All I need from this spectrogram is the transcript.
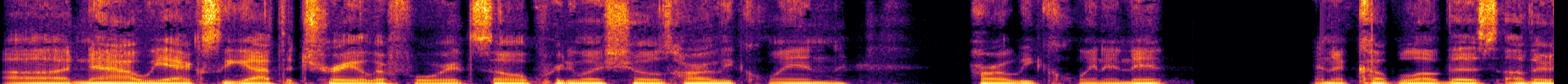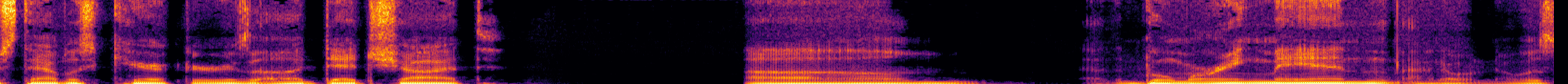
uh now we actually got the trailer for it. So pretty much shows Harley Quinn, Harley Quinn in it, and a couple of this other established characters, uh Deadshot, um Boomerang Man, I don't know his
